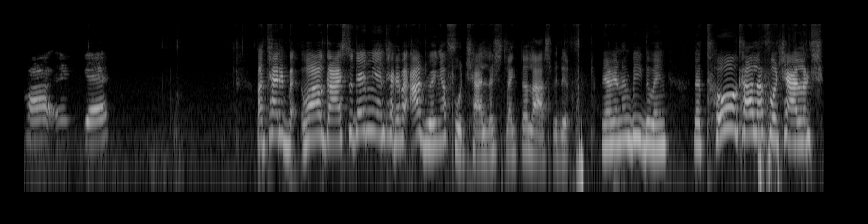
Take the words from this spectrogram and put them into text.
caught and get But Teddy Bear, well, guys, today me and Teddy Bear are doing a food challenge like the last video. We are gonna be doing the two colorful challenge.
